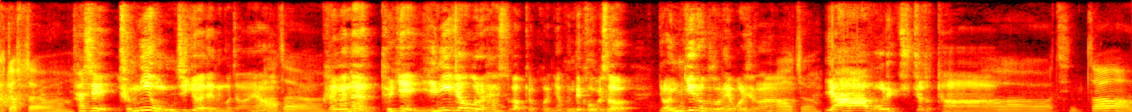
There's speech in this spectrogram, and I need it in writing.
죽였어요. 사실 등이 움직여야 되는 거잖아요. 맞아요. 그러면은 되게 인위적으로 할 수밖에 없거든요. 근데 거기서 연기로 그걸 해버리잖아. 맞아. 야 머리 진짜 좋다. 아, 아, 진짜.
